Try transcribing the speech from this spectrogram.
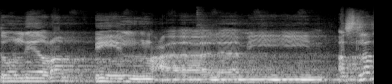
তুলি আলামিন আসলাম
